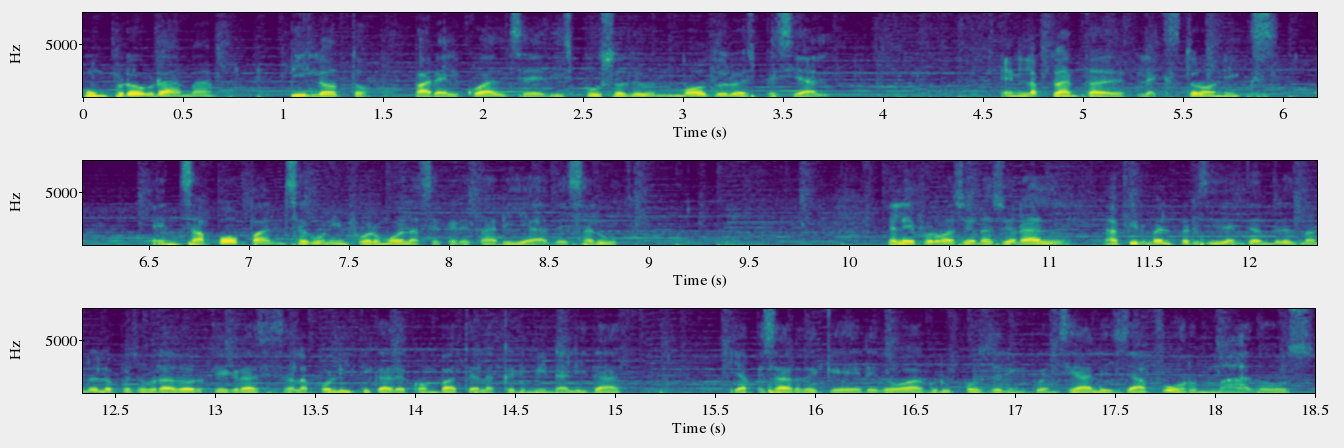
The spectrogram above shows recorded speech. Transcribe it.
un programa piloto para el cual se dispuso de un módulo especial en la planta de Flextronics, en Zapopan, según informó la Secretaría de Salud. En la información nacional, afirma el presidente Andrés Manuel López Obrador que gracias a la política de combate a la criminalidad y a pesar de que heredó a grupos delincuenciales ya formados,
